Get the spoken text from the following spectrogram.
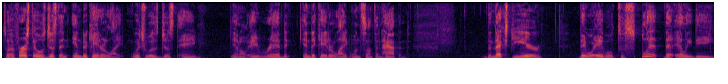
So at first it was just an indicator light, which was just a, you know, a red indicator light when something happened. The next year, they were able to split that LED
